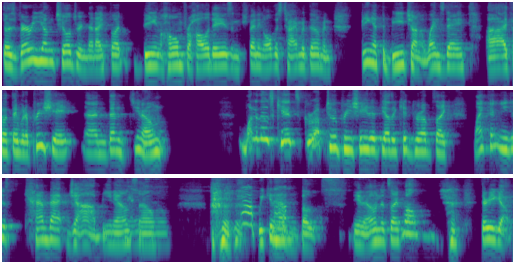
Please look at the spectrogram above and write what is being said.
Those very young children that I thought being home for holidays and spending all this time with them and being at the beach on a Wednesday, uh, I thought they would appreciate. And then, you know, one of those kids grew up to appreciate it. The other kid grew up like, why couldn't you just have that job? You know, so we can have boats, you know, and it's like, well, there you go.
